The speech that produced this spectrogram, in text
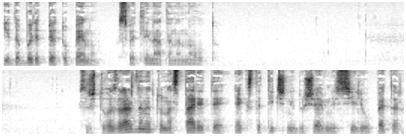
и да бъде претопено в светлината на новото. Срещу възраждането на старите екстатични душевни сили у Петър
